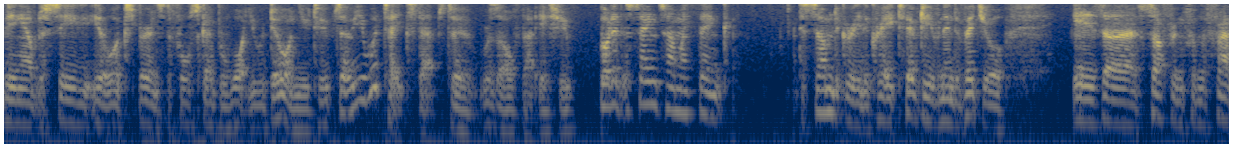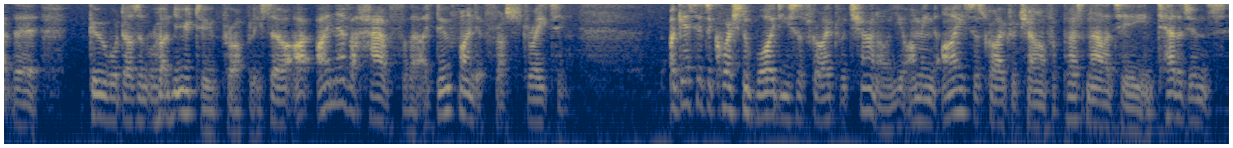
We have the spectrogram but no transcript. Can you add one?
being able to see you know experience the full scope of what you would do on YouTube. So you would take steps to resolve that issue. But at the same time, I think to some degree the creativity of an individual is uh, suffering from the fact that Google doesn't run YouTube properly. So I, I never have for that. I do find it frustrating. I guess it's a question of why do you subscribe to a channel? You, I mean, I subscribe to a channel for personality, intelligence,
